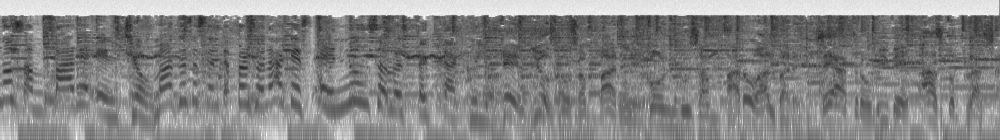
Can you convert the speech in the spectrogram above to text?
nos ampare el show. Más de 60 personajes en un solo espectáculo. Que Dios nos ampare con Luz Amparo Álvarez. Teatro Vive Astor Plaza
